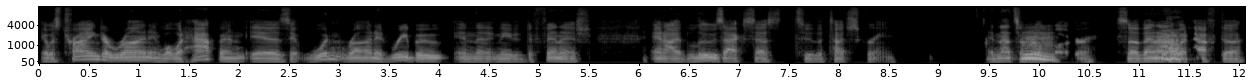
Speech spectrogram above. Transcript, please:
it was trying to run, and what would happen is it wouldn't run. It'd reboot, and then it needed to finish, and I'd lose access to the touch screen, and that's a mm. real hmm. bugger. So then I would have to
